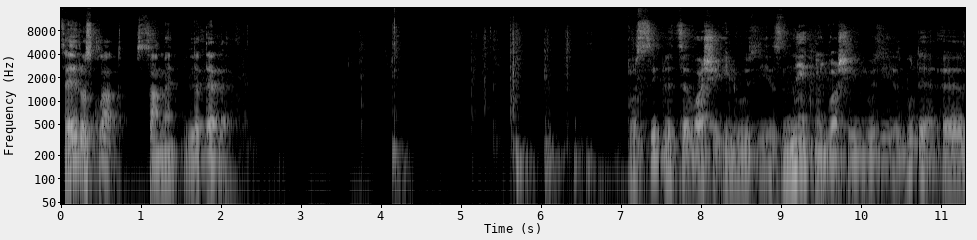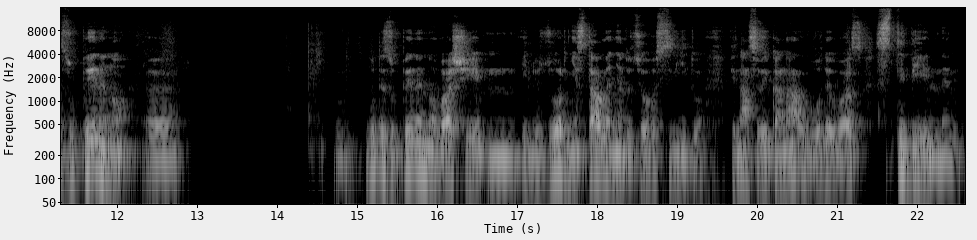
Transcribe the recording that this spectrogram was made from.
Цей розклад саме для тебе. Розсипляться ваші ілюзії, зникнуть ваші ілюзії, буде е, зупинено. Е, Буде зупинено ваші м, ілюзорні ставлення до цього світу. Фінансовий канал буде у вас стабільним.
